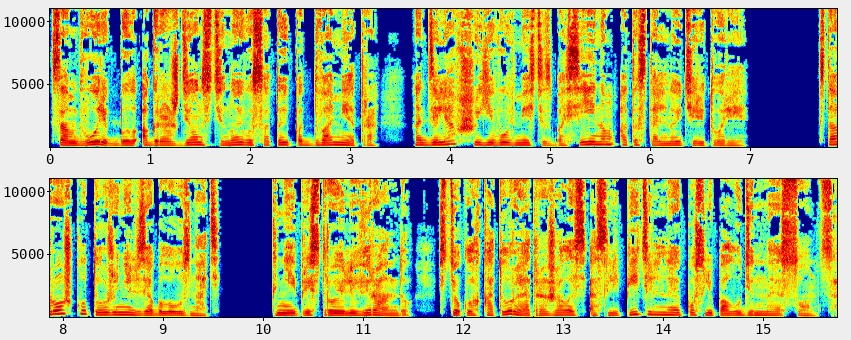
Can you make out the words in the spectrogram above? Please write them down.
Сам дворик был огражден стеной высотой под 2 метра, отделявшей его вместе с бассейном от остальной территории. Старушку тоже нельзя было узнать. К ней пристроили веранду, в стеклах которой отражалось ослепительное послеполуденное солнце.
